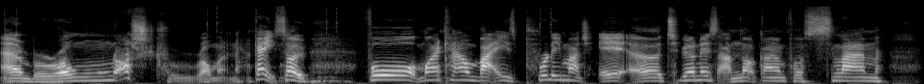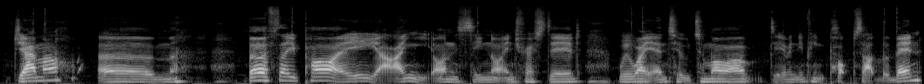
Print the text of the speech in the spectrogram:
and Braun Strowman. Okay, so for my account, that is pretty much it. Uh, to be honest, I'm not going for Slam Jammer. Um, birthday party, I honestly not interested. We'll wait until tomorrow if anything pops up But then.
